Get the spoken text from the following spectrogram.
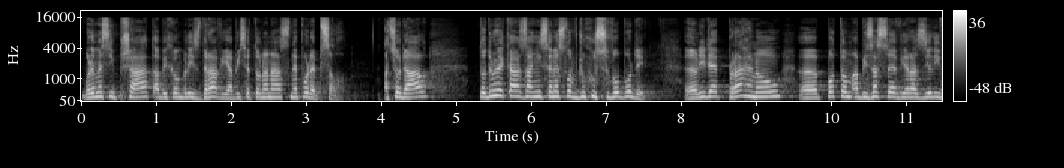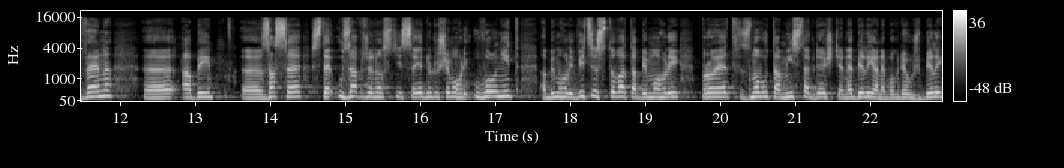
Budeme si přát, abychom byli zdraví, aby se to na nás nepodepsalo. A co dál? To druhé kázání se neslo v duchu svobody. Eh, lidé prahnou eh, potom, aby zase vyrazili ven, eh, aby zase z té uzavřenosti se jednoduše mohli uvolnit, aby mohli vycestovat, aby mohli projet znovu ta místa, kde ještě nebyli, anebo kde už byli.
